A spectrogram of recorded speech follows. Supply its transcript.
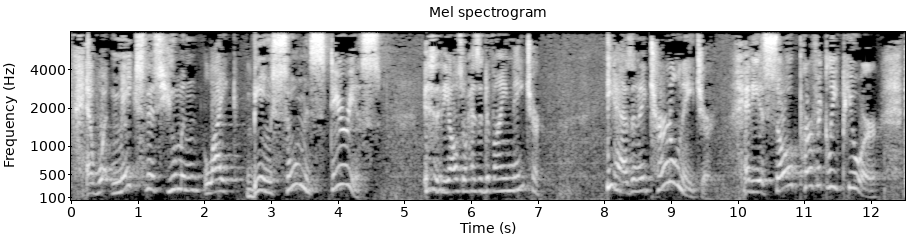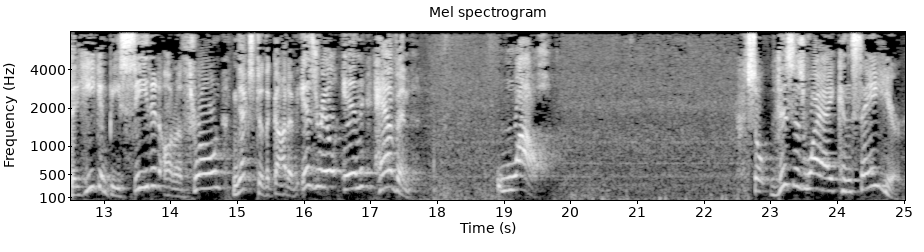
And what makes this human like being so mysterious is that he also has a divine nature. He has an eternal nature. And he is so perfectly pure that he can be seated on a throne next to the God of Israel in heaven. Wow. So this is why I can say here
